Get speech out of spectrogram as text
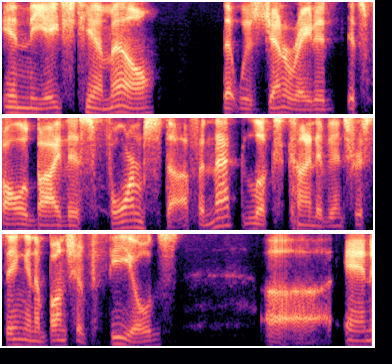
in the HTML, that was generated, it's followed by this form stuff, and that looks kind of interesting in a bunch of fields. Uh, and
